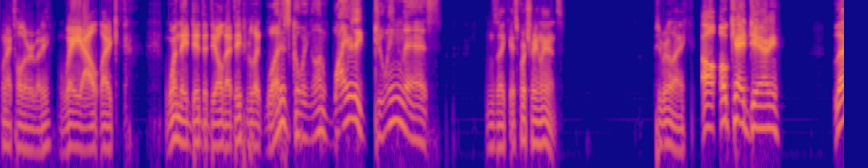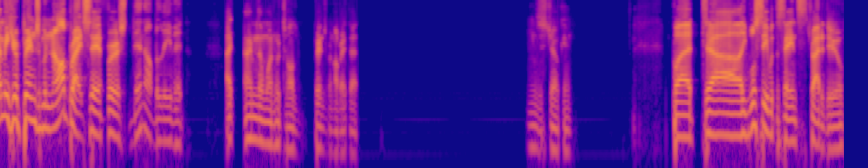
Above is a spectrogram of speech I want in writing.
When I told everybody, way out, like when they did the deal that day, people were like, "What is going on? Why are they doing this?" And it's like, "It's for Trey Lance." People are like, "Oh, okay, Danny. Let me hear Benjamin Albright say it first, then I'll believe it." I, I'm the one who told Benjamin Albright that. I'm just joking. But uh, we'll see what the Saints try to do.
